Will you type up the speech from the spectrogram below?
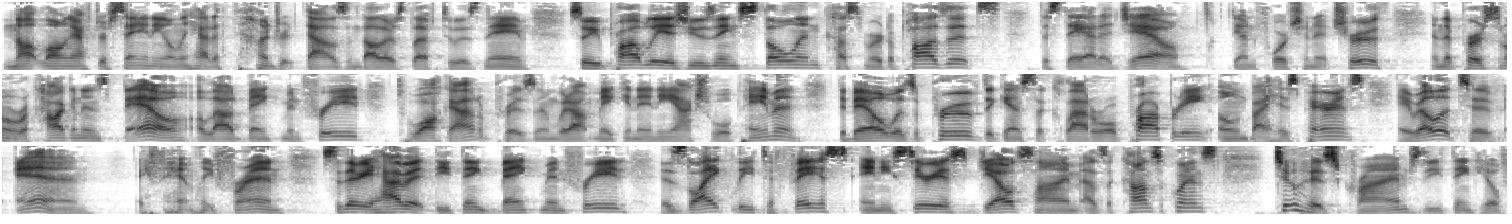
not long after saying he only had $100,000 left to his name. So he probably is using stolen customer deposits to stay out of jail. The unfortunate truth and the personal recognizance bail allowed Bankman Fried to walk out of prison without making any actual payment. The bail was approved against a collateral property owned by his parents, a relative, and a family friend. So there you have it. Do you think Bankman Fried is likely to face any serious jail time as a consequence to his crimes? Do you think he'll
